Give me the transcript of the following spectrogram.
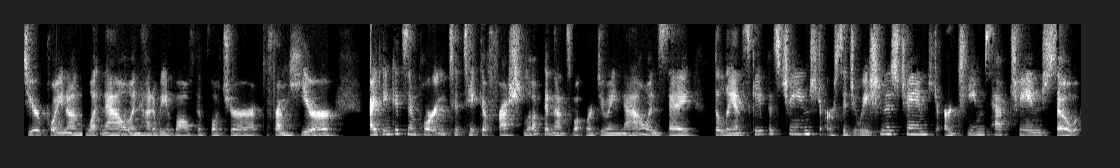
to your point on what now and how do we evolve the culture from here, I think it's important to take a fresh look. And that's what we're doing now and say, the landscape has changed, our situation has changed, our teams have changed. So,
